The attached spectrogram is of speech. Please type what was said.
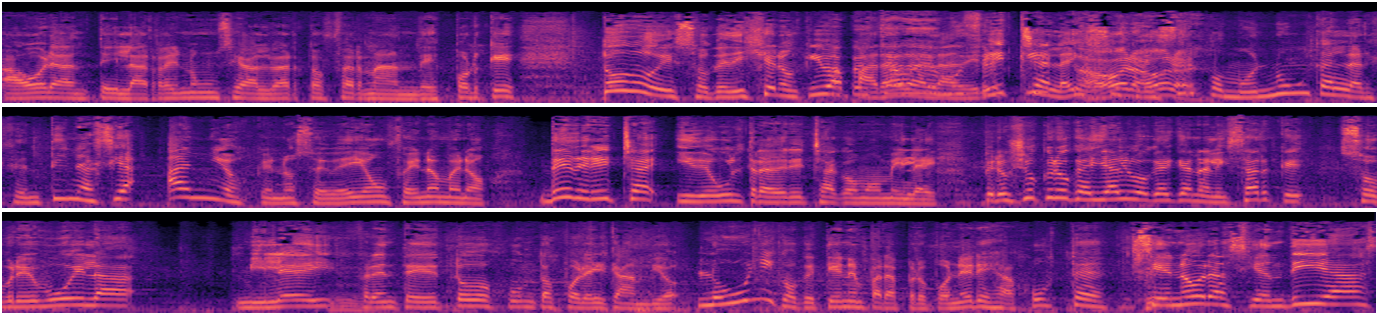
ahora ante la renuncia de Alberto Fernández, porque todo eso que dijeron que iba a parar a la derecha la hizo. Ahora, crecer ahora. como nunca en la Argentina. Hacía años que no se veía un fenómeno de derecha y de ultraderecha como Milei. Pero yo creo que hay algo que hay que analizar que sobrevuela Milei Mm. frente de todos juntos por el cambio. Lo único que tienen para proponer es ajuste. 100 horas, 100 días.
